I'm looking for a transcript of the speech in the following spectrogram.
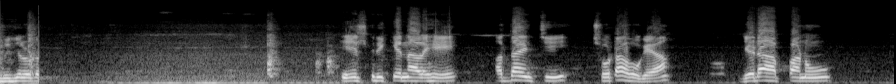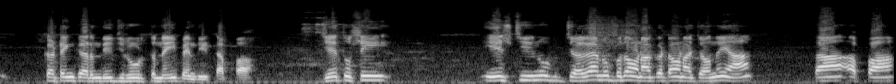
ਦੂਜੇ ਲੋਟ ਇਸ ਤਰੀਕੇ ਨਾਲ ਇਹ ਅੱਧਾ ਇੰਚੀ ਛੋਟਾ ਹੋ ਗਿਆ, ਜਿਹੜਾ ਆਪਾਂ ਨੂੰ ਕਟਿੰਗ ਕਰਨ ਦੀ ਜ਼ਰੂਰਤ ਨਹੀਂ ਪੈਂਦੀ ਟੱਪਾ। ਜੇ ਤੁਸੀਂ ਇਸ ਚੀਜ਼ ਨੂੰ, ਜਗ੍ਹਾ ਨੂੰ ਵਧਾਉਣਾ, ਘਟਾਉਣਾ ਚਾਹੁੰਦੇ ਆ, ਤਾਂ ਆਪਾਂ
